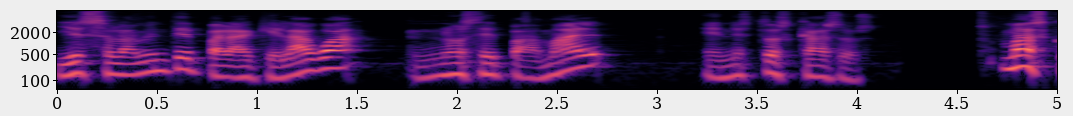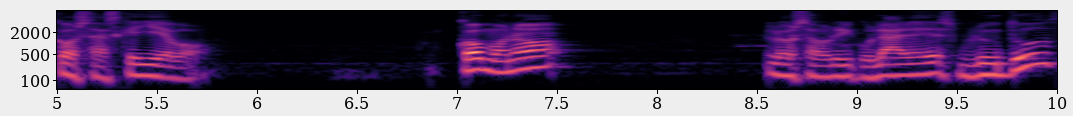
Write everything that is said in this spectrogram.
y es solamente para que el agua no sepa mal en estos casos. Más cosas que llevo. Cómo no, los auriculares Bluetooth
